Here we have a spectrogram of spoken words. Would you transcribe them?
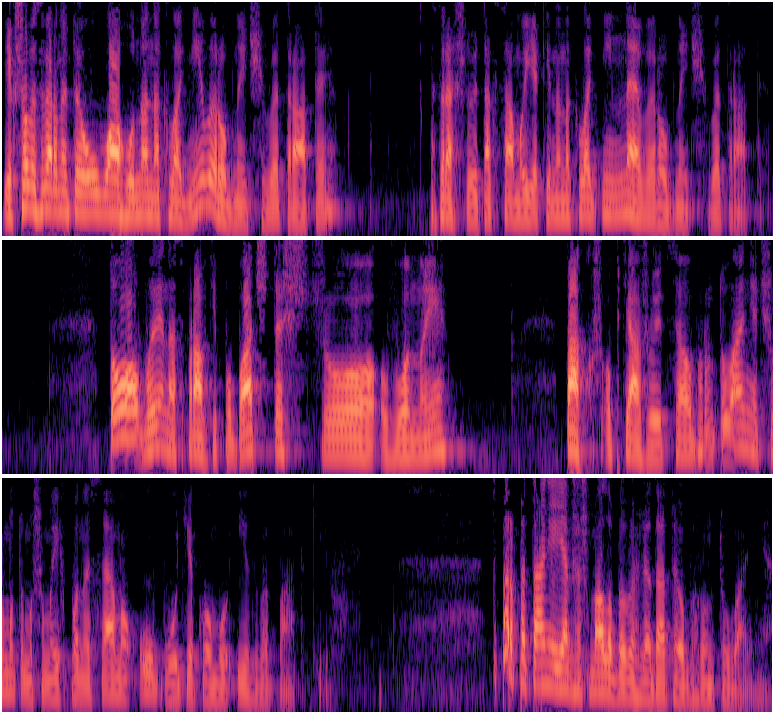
Якщо ви звернете увагу на накладні виробничі витрати, зрештою, так само, як і на накладні невиробничі витрати, то ви насправді побачите, що вони також обтяжують це обґрунтування. Чому? Тому що ми їх понесемо у будь-якому із випадків. Тепер питання, як же ж мало би виглядати обґрунтування?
